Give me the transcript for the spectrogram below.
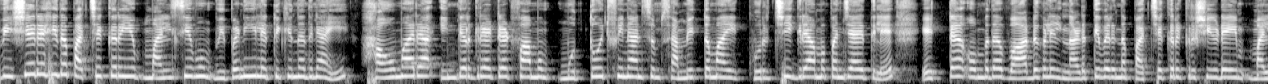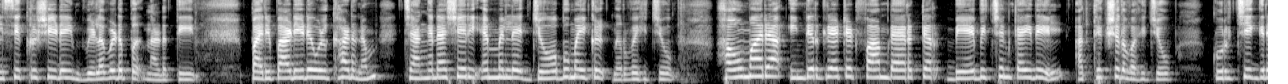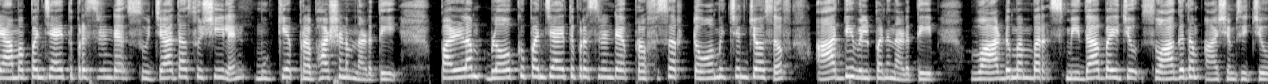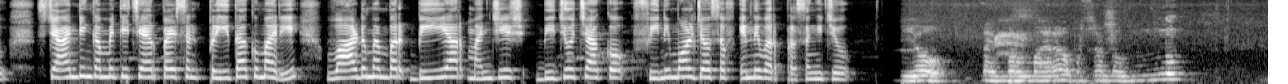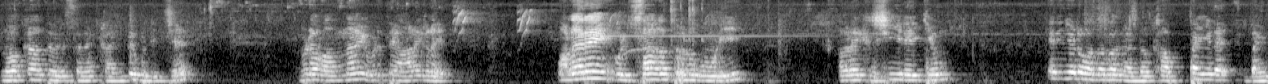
വിഷരഹിത പച്ചക്കറിയും മത്സ്യവും വിപണിയിലെത്തിക്കുന്നതിനായി ഹൗമാര ഇന്റർഗ്രേറ്റഡ് ഫാമും മുത്തൂറ്റ് ഫിനാൻസും സംയുക്തമായി കുറിച്ചി ഗ്രാമപഞ്ചായത്തിലെ എട്ട് ഒമ്പത് വാർഡുകളിൽ നടത്തിവരുന്ന പച്ചക്കറി കൃഷിയുടെയും മത്സ്യകൃഷിയുടെയും വിളവെടുപ്പ് നടത്തി. പരിപാടിയുടെ ഉദ്ഘാടനം Changanassery M L A Job Michael നിർവഹിച്ചു. ഹൗമാര integrated farm director Babychan Kaithayil അധ്യക്ഷത വഹിച്ചു. കുറിച്ചി ഗ്രാമപഞ്ചായത്ത് പ്രസിഡന്റ് സുജാത സുശീലൻ മുഖ്യ പ്രഭാഷണം നടത്തി. Pallam block panchayat president professor Tomichan Joseph ആദ്യ വിൽപ്പന നടത്തി. വാർഡ് മെമ്പർ സ്മിത ബൈജു സ്വാഗതം ആശംസിച്ചു. Standing committee chairperson Preetha ward member B R Manjeesh Biju Chacko Finimol Joseph എന്നിവർ പ്രസംഗിച്ചു. മെമ്പർമാരോ പ്രസിഡന്റോ ഒന്നും നോക്കാത്ത ഒരു സ്ഥലം കണ്ടുപിടിച്ച് ഇവിടെ വന്ന ഇവിടുത്തെ ആളുകളെ വളരെ ഉത്സാഹത്തോടു കൂടി അവരെ കൃഷിയിലേക്കും എനിക്കിവിടെ വന്നപ്പോൾ കണ്ടു കപ്പയുടെ ബൈ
